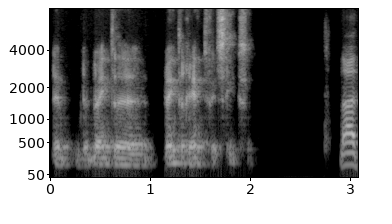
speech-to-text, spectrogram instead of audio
Det, det blir, inte, blir inte rättvist. Liksom. Nej.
